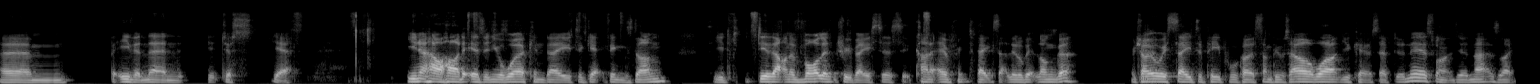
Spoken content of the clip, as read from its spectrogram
Um, but even then it just yeah. You know how hard it is in your working day to get things done so you do that on a voluntary basis it kind of everything takes that little bit longer which I always say to people because some people say, "Oh, why aren't UKOSF doing this? Why aren't you doing that?" It's like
